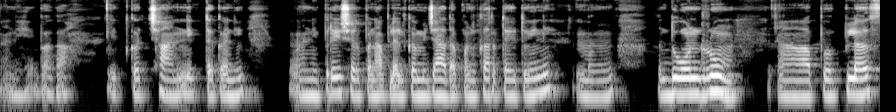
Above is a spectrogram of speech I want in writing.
आणि हे बघा इतकं छान निघतं कणी. आणि प्रेशर पण आपल्याला कमी जादा पण करता येतो इनी मग दोन रूम प्लस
